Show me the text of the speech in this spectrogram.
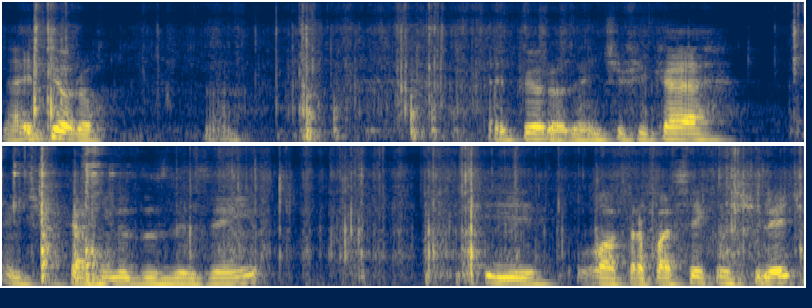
Aí piorou. Aí piorou. A gente fica, a gente fica rindo dos desenhos. E, ó, trapacei com estilete.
